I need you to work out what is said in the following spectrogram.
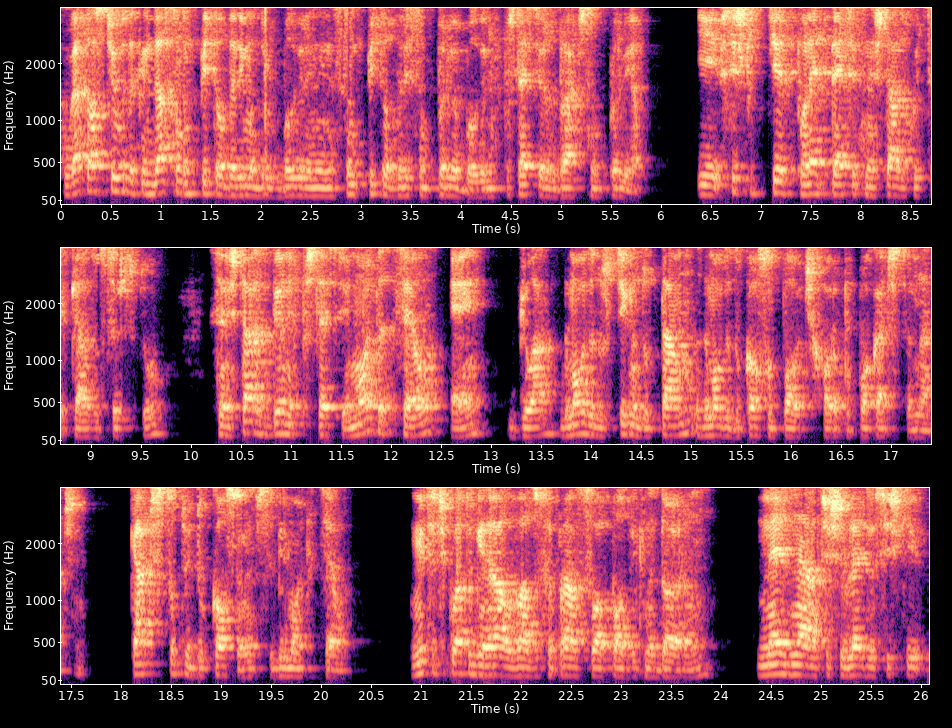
Когато аз стигах да кандидатствам, питал дали има друг българин и не съм питал дали съм първия българин. Впоследствие разбрах, че съм първия. И всички тия поне 10 неща, за които се казва същото, са неща разбирани в последствие. Моята цел е била да мога да достигна до там, за да мога да докосвам повече хора по по-качествен начин. Качеството и докосването са били моята цел. Мисля, че когато генерал Вазов е правил своя подвиг на Дойран, не е знаел, че ще влезе във всички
